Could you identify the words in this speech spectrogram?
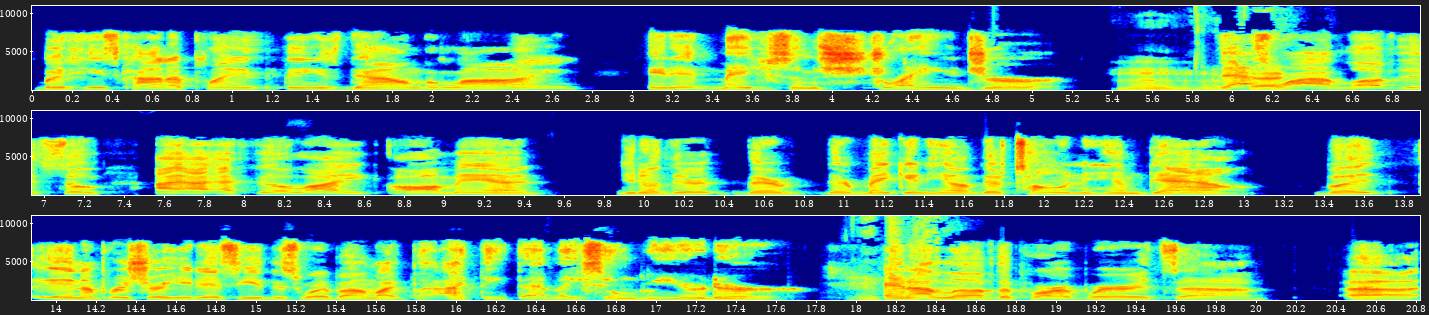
but he's kind of playing things down the line, and it makes him stranger. Mm, okay. That's why I love this. So I, I feel like, oh man, you know they're they're they're making him they're toning him down. But and i'm pretty sure he didn't see it this way but i'm like but i think that makes him weirder. And i love the part where it's uh uh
